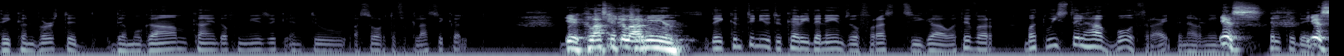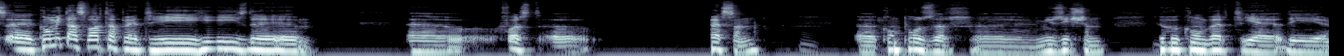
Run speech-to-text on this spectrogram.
they converted the mugam kind of music into a sort of classical. yeah classical armenian They continue to carry the names of Rast, Siga, whatever, but we still have both, right, in Armenia? yes Till today. Yes, uh, Komitas Vartapet, he he is the uh, first uh, person, uh, composer, uh, musician who convert yeah the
